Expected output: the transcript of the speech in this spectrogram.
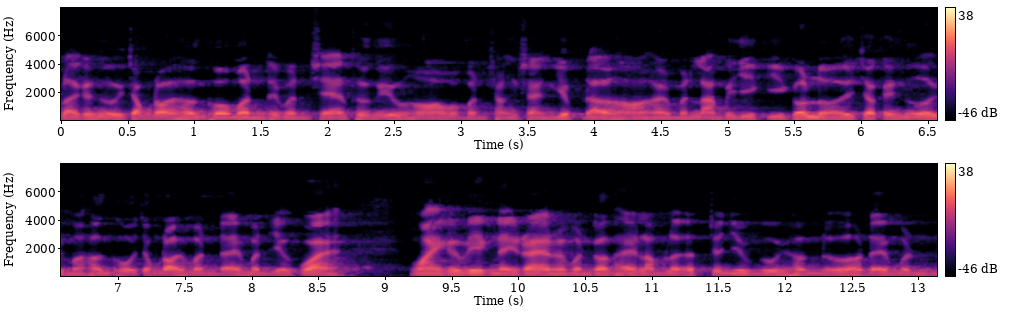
lại cái người chống đối hơn thua mình thì mình sẽ thương yêu họ và mình sẵn sàng giúp đỡ họ hay mình làm cái việc gì có lợi cho cái người mà hơn thua chống đối mình để mình vượt qua. Ngoài cái việc này ra rồi mình có thể làm lợi ích cho nhiều người hơn nữa để mình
